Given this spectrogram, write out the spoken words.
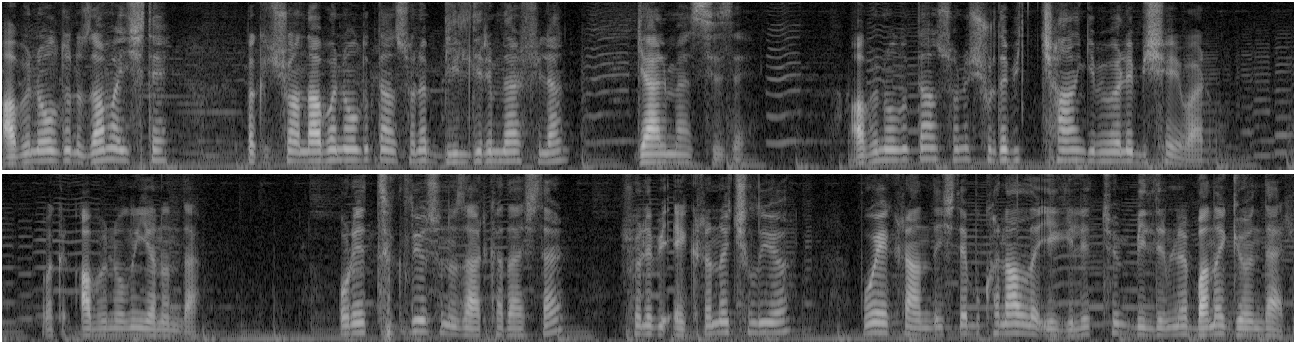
Abone oldunuz ama işte bakın şu anda abone olduktan sonra bildirimler filan gelmez size. Abone olduktan sonra şurada bir çan gibi böyle bir şey var. Bakın abone olun yanında. Oraya tıklıyorsunuz arkadaşlar. Şöyle bir ekran açılıyor. Bu ekranda işte bu kanalla ilgili tüm bildirimleri bana gönder.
